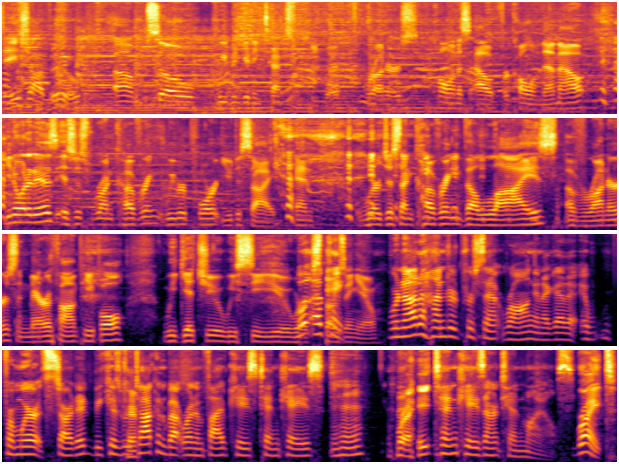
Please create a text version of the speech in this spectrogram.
Deja vu. Um, so we've been getting texts from people, from runners, calling us out for calling them out. You know what it is? It's just we're uncovering. We report, you decide, and we're just uncovering the lies of runners and marathon people. We get you. We see you. We're well, okay. exposing you. We're not hundred percent wrong, and I got to from where it started because we are talking about running five Ks, ten Ks. Mm-hmm. Right. 10Ks aren't 10 miles. Right.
